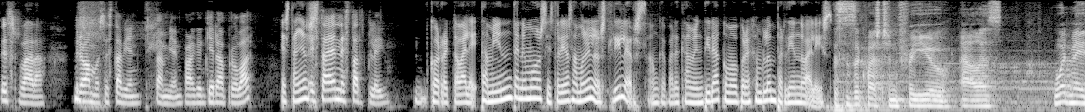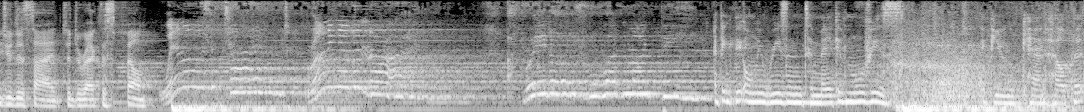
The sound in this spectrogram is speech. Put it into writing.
es rara. Pero vamos, está bien también, para quien quiera probar. Está en, Está en Start Play. Correcto, vale. También tenemos historias de amor en los thrillers, aunque parezca mentira, como por ejemplo en Perdiendo a Alice. This is a question for you, Alice. What made you decide to direct this film? When I was a child, running in the night, afraid of what might be. I think the only reason to make a movie is if you can't help it.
